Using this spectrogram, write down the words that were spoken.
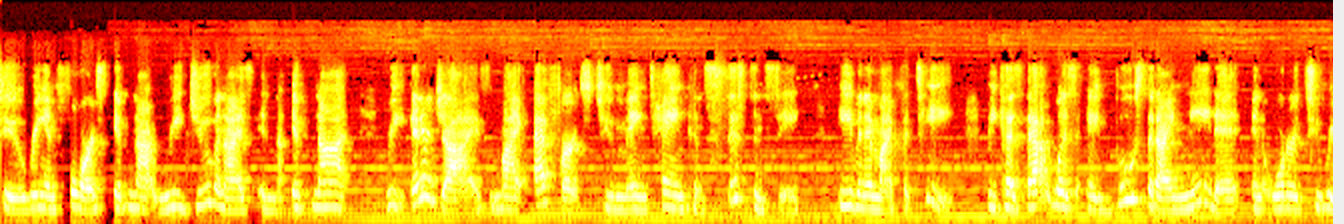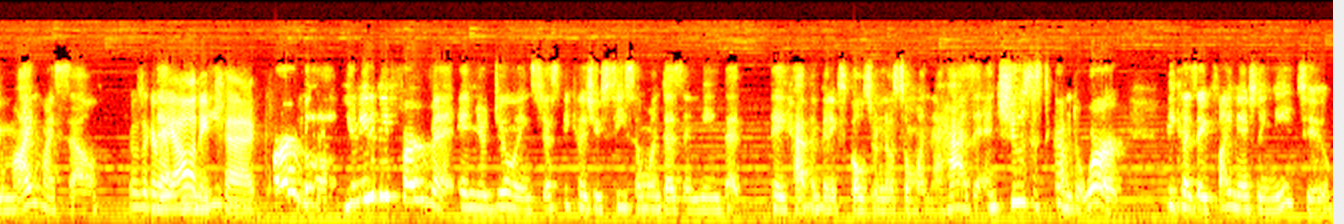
to reinforce, if not rejuvenize, if not re-energize my efforts to maintain consistency even in my fatigue because that was a boost that I needed in order to remind myself. It was like a reality check. Fervent. You need to be fervent in your doings. Just because you see someone doesn't mean that they haven't been exposed or know someone that has it and chooses to come to work because they financially need to.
